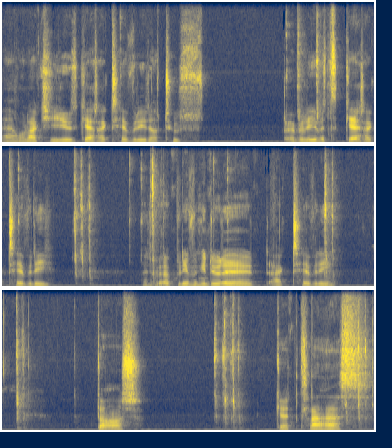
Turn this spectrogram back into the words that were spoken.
and we'll actually use get activity I believe it's get activity. I, I believe we can do the activity dot get class.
